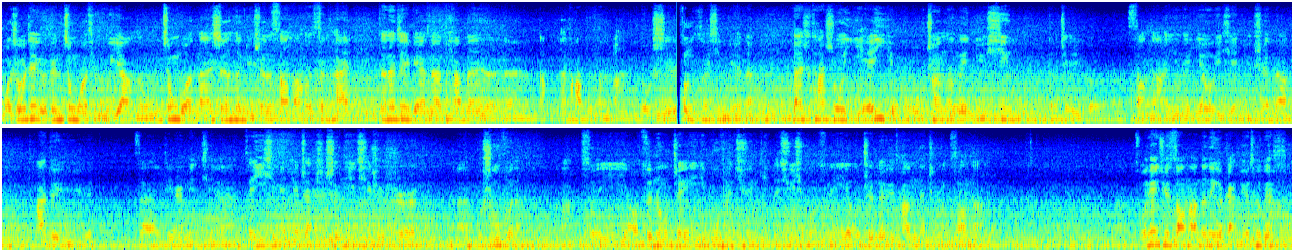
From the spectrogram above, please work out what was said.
我说这个跟中国挺不一样的，我们中国男生和女生的桑拿会分开，但在这边呢，他们呃大大部分吧都是混合性别的，但是他说也有专门为女性的这个桑拿，因为也有一些女生呢，她对于在别人面前，在异性面前展示身体其实是呃不舒服的啊，所以也要尊重这一部分群体的需求，所以也有针对于他们的这种桑拿。昨天去桑拿的那个感觉特别好，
